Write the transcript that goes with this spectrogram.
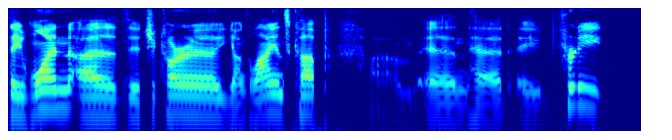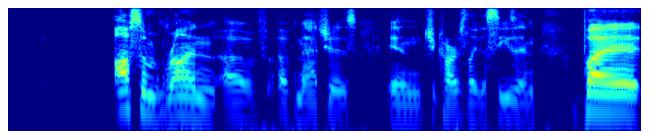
they won uh, the Chikara Young Lions Cup um, and had a pretty awesome run of of matches in Chikara's latest season. But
